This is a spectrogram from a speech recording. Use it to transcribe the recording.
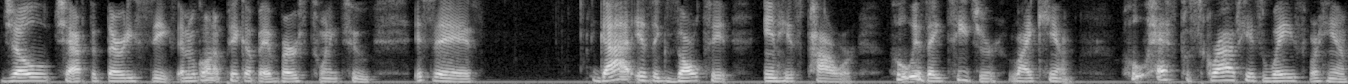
Job chapter 36, and I'm going to pick up at verse 22. It says, God is exalted in his power. Who is a teacher like him? Who has prescribed his ways for him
